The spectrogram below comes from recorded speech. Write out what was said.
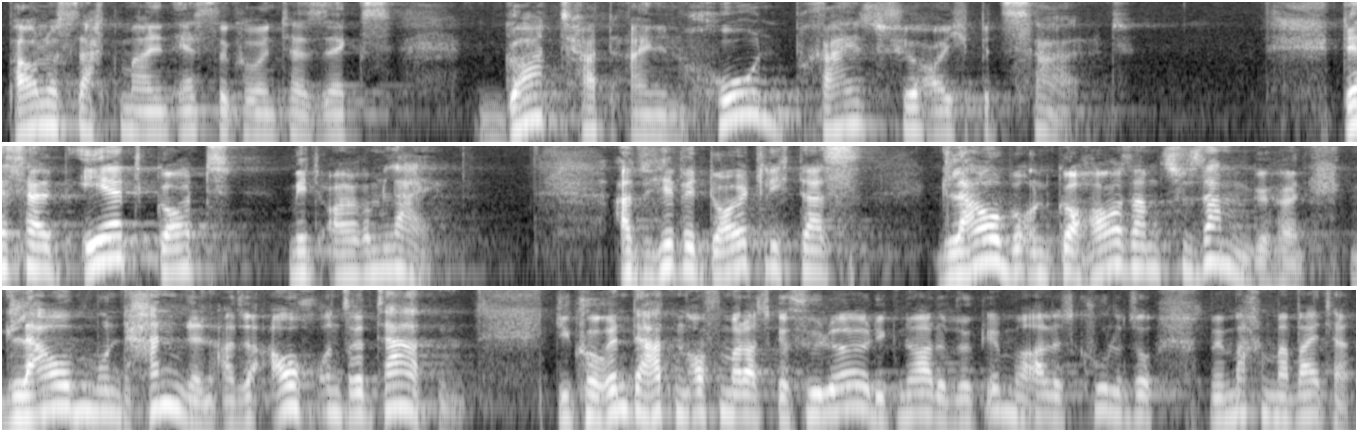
Paulus sagt mal in 1. Korinther 6, Gott hat einen hohen Preis für euch bezahlt. Deshalb ehrt Gott mit eurem Leib. Also hier wird deutlich, dass Glaube und Gehorsam zusammengehören. Glauben und Handeln, also auch unsere Taten. Die Korinther hatten offenbar das Gefühl, oh, die Gnade wirkt immer, alles cool und so, wir machen mal weiter.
